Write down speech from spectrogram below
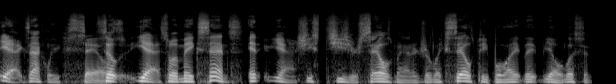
Yeah, exactly. Sales. So yeah, so it makes sense. It, yeah, she's she's your sales manager. Like salespeople, like they, yo, listen,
